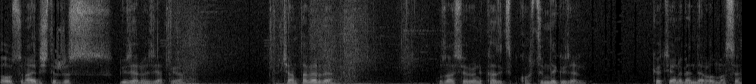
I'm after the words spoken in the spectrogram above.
Olsun ayrıştırırız. Güzel öz yapıyor. Bir çanta ver de. Uzay serüveni Kha'Zix bu kostüm de güzel. Kötü yanı bende olması.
